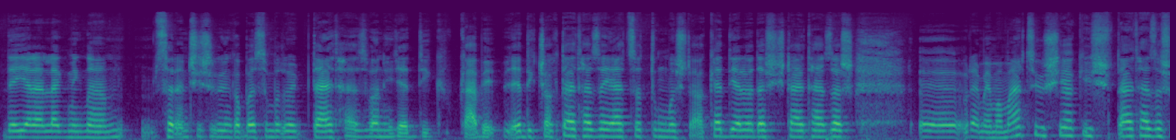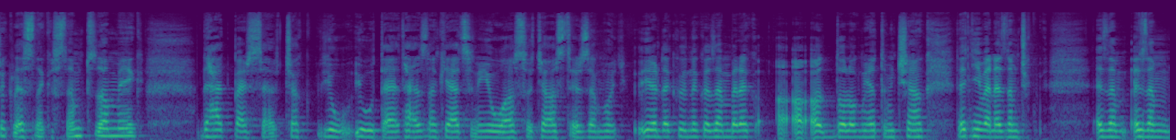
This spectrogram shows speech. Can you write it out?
de jelenleg még nagyon szerencsések vagyunk abban a szempontból, hogy teltház van, így eddig, kb. eddig csak teltházal játszottunk, most a keddi előadás is teltházas, remélem a márciusiak is teltházasok lesznek, ezt nem tudom még, de hát persze csak jó, jó teltháznak játszani jó az, hogyha azt érzem, hogy érdeklődnek az emberek a, a, a dolog miatt, amit csinálok, de hát nyilván ez nem csak ez nem, ez nem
